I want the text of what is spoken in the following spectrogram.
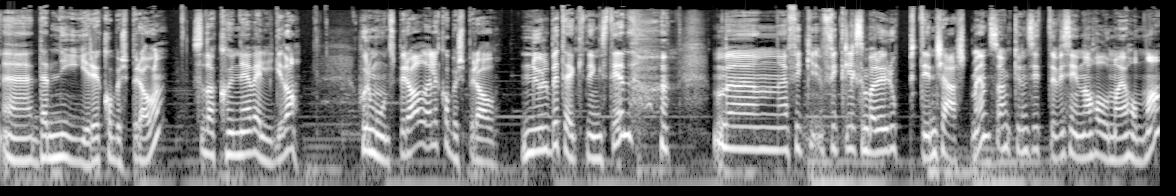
eh, den nyere kobberspiralen, så da kunne jeg velge, da. Hormonspiral eller kobberspiral. Null betenkningstid. Men jeg fikk, fikk liksom bare ropt inn kjæresten min, så han kunne sitte ved siden av og holde meg i hånda,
